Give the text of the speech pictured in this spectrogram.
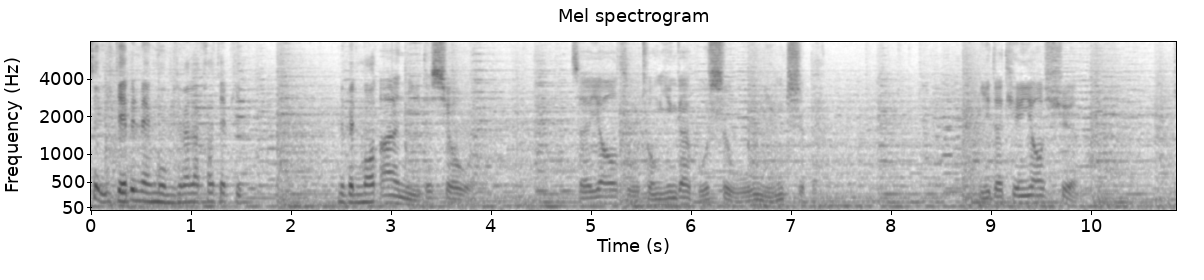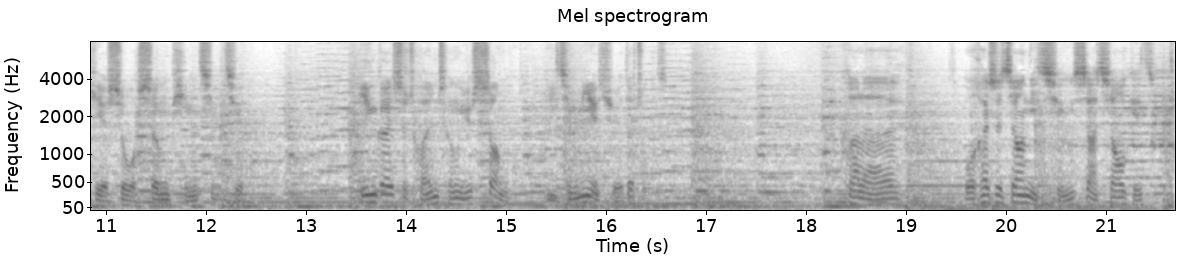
ส่วนอีเจ๊เป็นแมงมุมใช่ไหมเราเข้าใจผิดหรือเป็นมด 按你的修为，在妖族中应该不是无名之辈。你的天妖血脉， 也是我生平仅见，应该是传承于上古已经灭绝的种族。看来，我还是将你擒下交给祖天。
